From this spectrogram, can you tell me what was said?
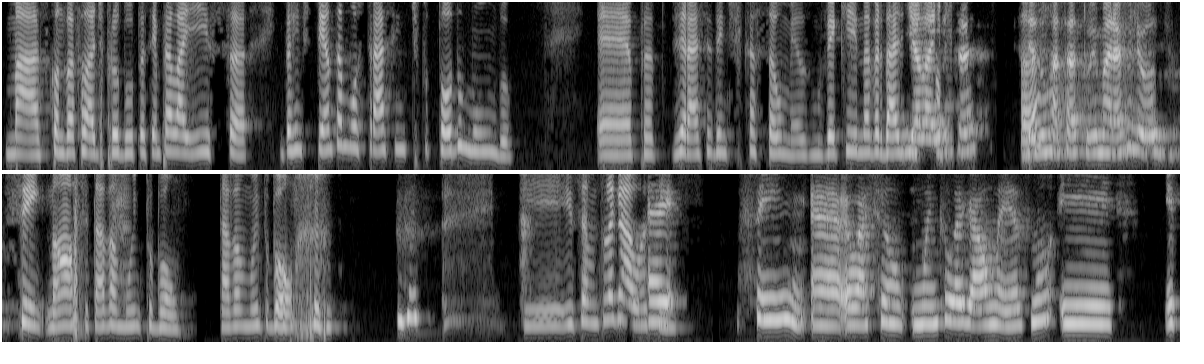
mas quando vai falar de produto é sempre a Laísa. Então a gente tenta mostrar assim, tipo, todo mundo. É, para gerar essa identificação mesmo, ver que na verdade E a Laísa Hã? fez um ratatouille maravilhoso. Sim, nossa, estava muito bom. Tava muito bom. e isso é muito legal, assim. É, sim, é, eu acho muito legal mesmo. E e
